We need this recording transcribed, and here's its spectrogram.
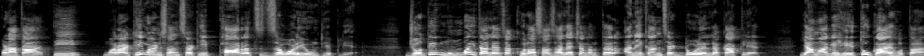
पण आता ती मराठी माणसांसाठी फारच जवळ येऊन ठेपली आहे. ज्योती मुंबईत आल्याचा खुलासा झाल्याच्यानंतर अनेकांचे डोळे लकाकले आहेत. यामागे हेतू काय होता?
